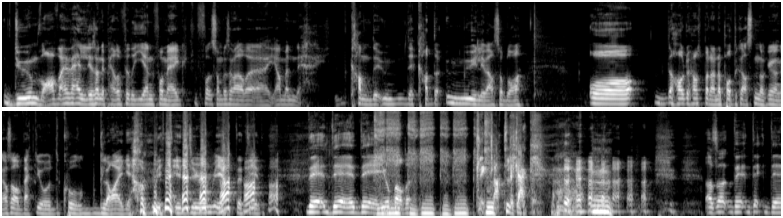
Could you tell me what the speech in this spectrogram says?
Doom var, var veldig sånn i periferien for meg. For, som en sånn der, Ja, men kan det, um, det kan da umulig være så bra. Og har du hørt på denne podkasten noen ganger, så vet du jo hvor glad jeg er blitt i Doom i ettertid. Det, det, det er jo bare Klikk, klakk, klikk, klakk. altså, det, det, det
